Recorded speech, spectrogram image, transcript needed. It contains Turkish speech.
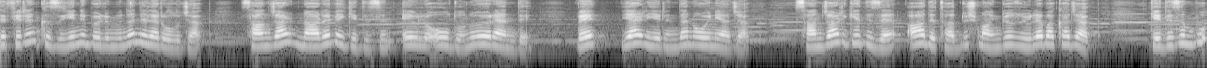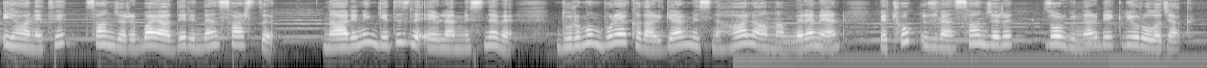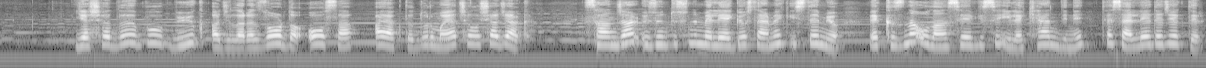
Sefir'in Kızı yeni bölümünde neler olacak? Sancar, Nare ve Gediz'in evli olduğunu öğrendi ve yer yerinden oynayacak. Sancar Gediz'e adeta düşman gözüyle bakacak. Gediz'in bu ihaneti Sancar'ı bayağı derinden sarstı. Nare'nin Gediz'le evlenmesine ve durumun buraya kadar gelmesine hala anlam veremeyen ve çok üzülen Sancar'ı zor günler bekliyor olacak. Yaşadığı bu büyük acılara zor da olsa ayakta durmaya çalışacak. Sancar üzüntüsünü Meleğe göstermek istemiyor ve kızına olan sevgisi ile kendini teselli edecektir.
